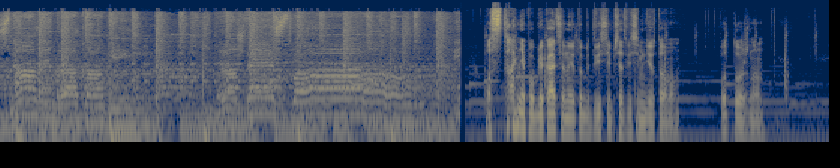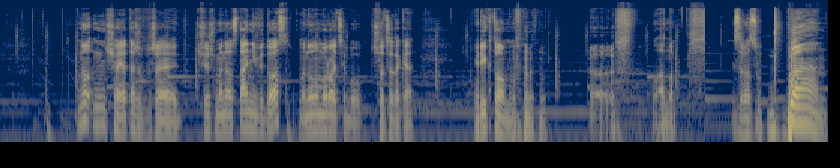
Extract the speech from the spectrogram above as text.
з Новим роком і Рождеством. Остання публікація на Ютубі 258 днів тому. Потужно. Ну, нічого, я теж вже. Чуєш, в мене останній відос в минулому році був. Що це таке? Рік тому. Ладно. Зразу бан!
